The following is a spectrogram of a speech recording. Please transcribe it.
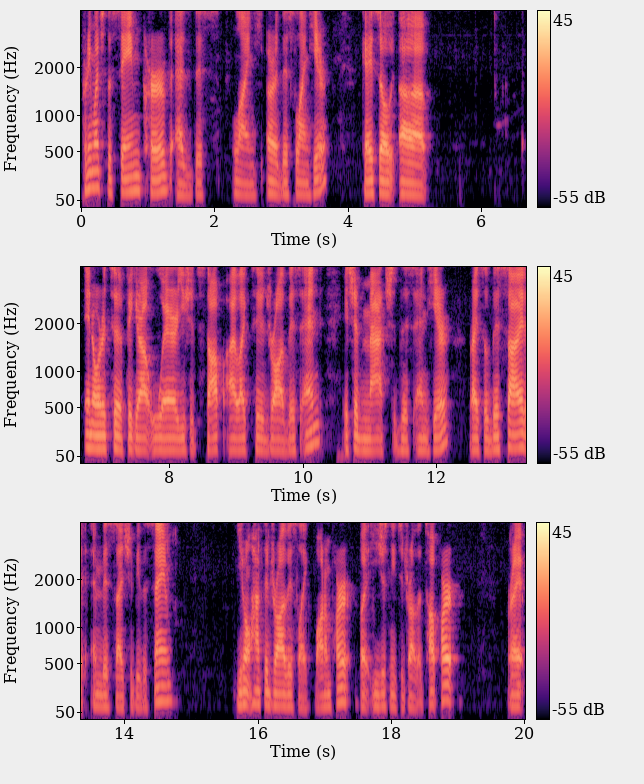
pretty much the same curve as this line or this line here. Okay, so uh, in order to figure out where you should stop, I like to draw this end. It should match this end here, right? So this side and this side should be the same. You don't have to draw this like bottom part, but you just need to draw the top part, right?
